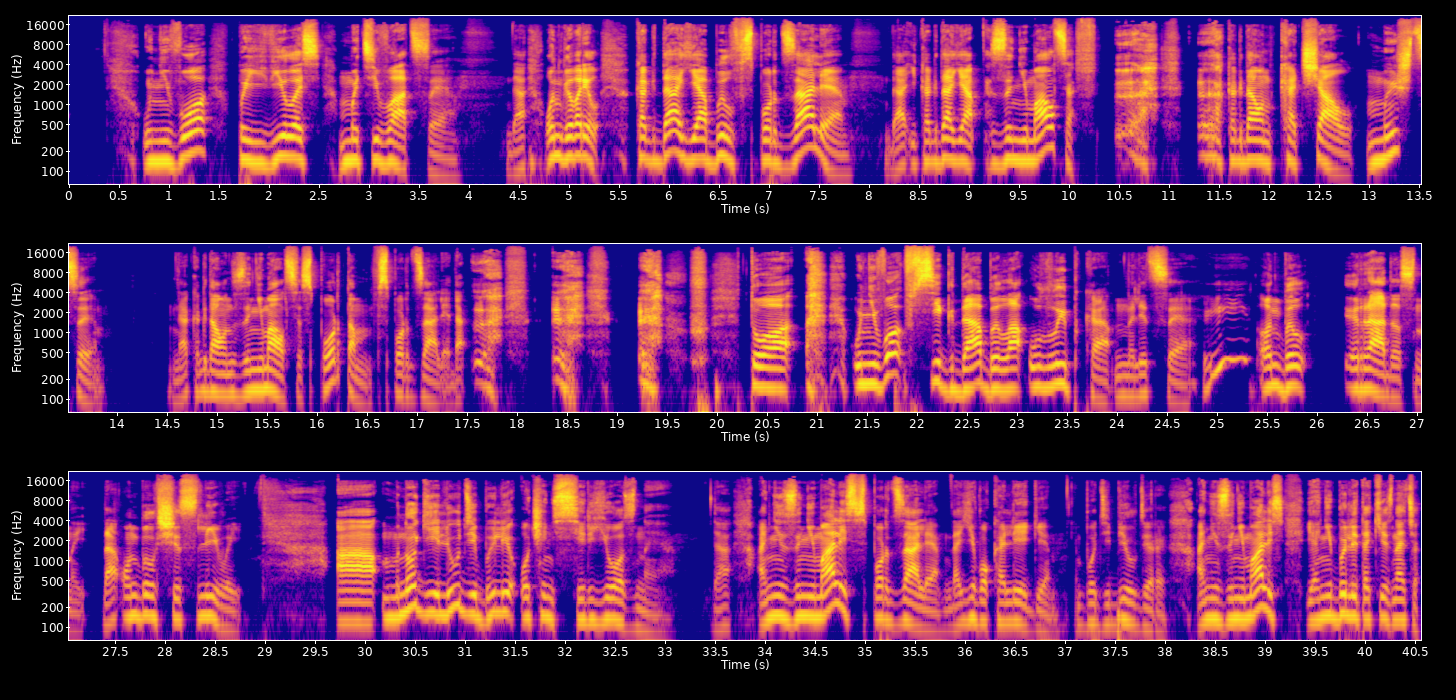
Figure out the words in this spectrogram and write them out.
У него появилась мотивация, да? Он говорил, когда я был в спортзале, да, и когда я занимался, когда он качал мышцы, да, когда он занимался спортом в спортзале, да, то у него всегда была улыбка на лице. Он был радостный, да, он был счастливый. А многие люди были очень серьезные, да, они занимались в спортзале, да, его коллеги, бодибилдеры, они занимались, и они были такие, знаете,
